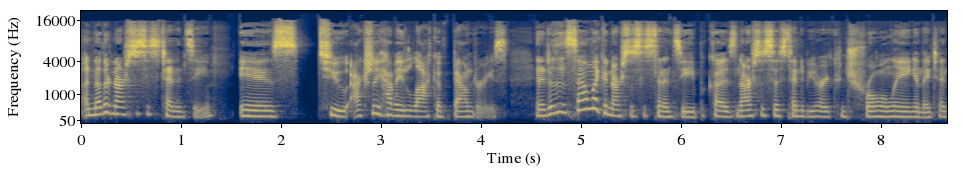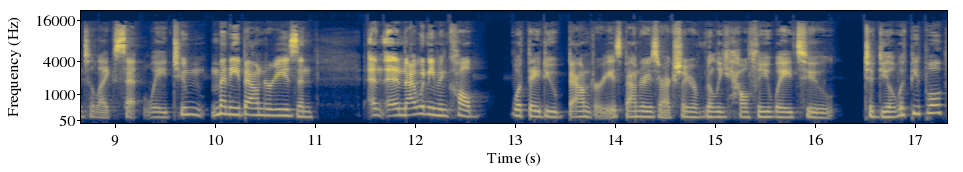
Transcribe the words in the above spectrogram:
Another narcissist tendency is to actually have a lack of boundaries. And it doesn't sound like a narcissist tendency because narcissists tend to be very controlling and they tend to like set way too many boundaries and and and I wouldn't even call what they do boundaries. Boundaries are actually a really healthy way to to deal with people,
